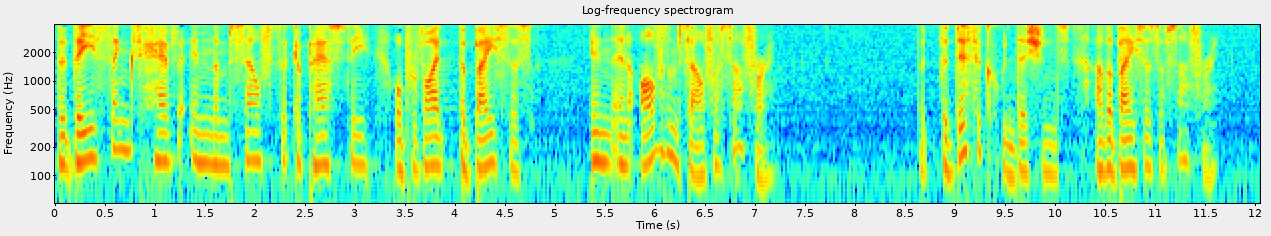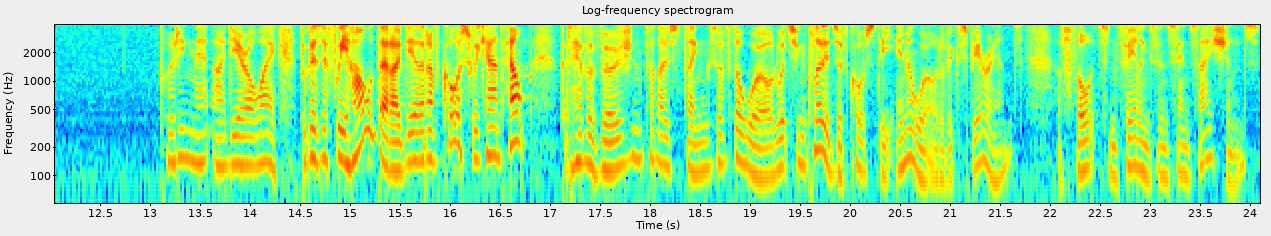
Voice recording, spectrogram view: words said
That these things have in themselves the capacity or provide the basis in and of themselves of suffering. But the difficult conditions are the basis of suffering. Putting that idea away. Because if we hold that idea, then of course we can't help but have aversion for those things of the world, which includes, of course, the inner world of experience, of thoughts and feelings and sensations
